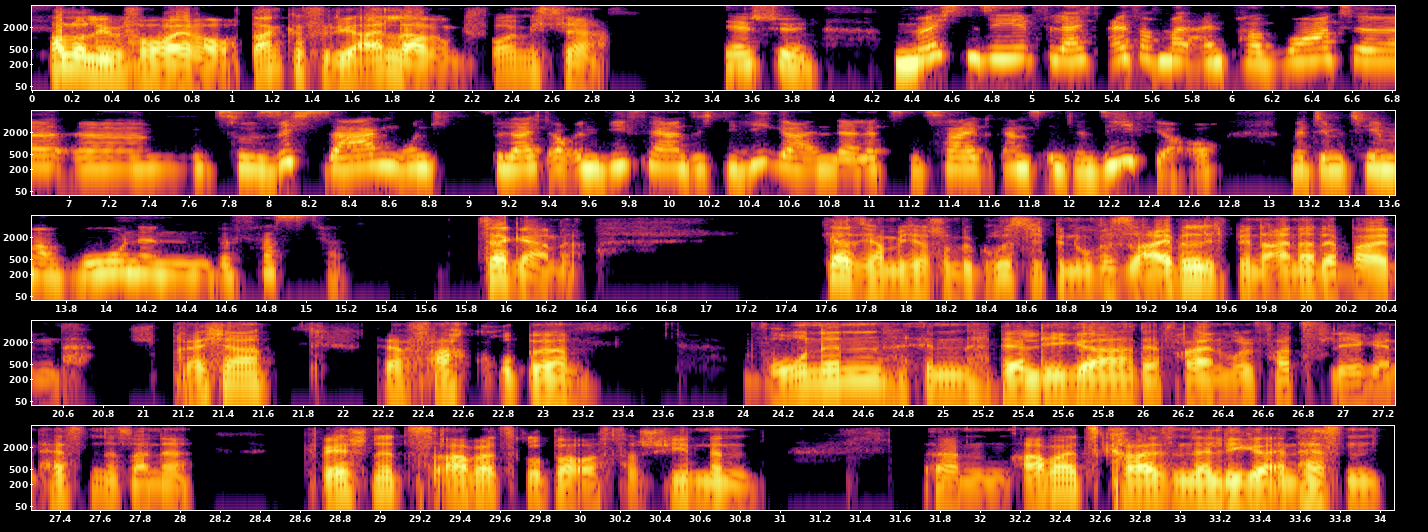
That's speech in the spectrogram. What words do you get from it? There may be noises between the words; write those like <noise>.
Hallo, liebe Frau Weihrauch. Danke für die Einladung. Ich freue mich sehr. Sehr schön. Möchten Sie vielleicht einfach mal ein paar Worte äh, zu sich sagen und vielleicht auch inwiefern sich die Liga in der letzten Zeit ganz intensiv ja auch mit dem Thema Wohnen befasst hat? Sehr gerne. Ja, Sie haben mich ja schon begrüßt. Ich bin Uwe Seibel. Ich bin einer der beiden Sprecher der Fachgruppe Wohnen in der Liga der freien Wohlfahrtspflege in Hessen. Das ist eine Querschnittsarbeitsgruppe aus verschiedenen ähm, Arbeitskreisen der Liga in Hessen.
